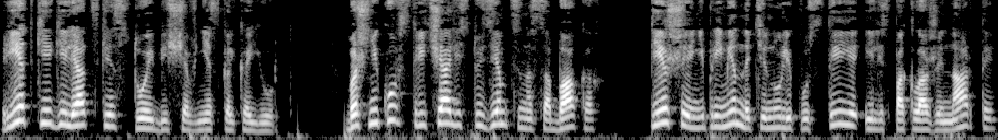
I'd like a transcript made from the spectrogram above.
редкие геляцкие стойбища в несколько юрт. Башняков встречались туземцы на собаках, пешие непременно тянули пустые или с поклажей нарты,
